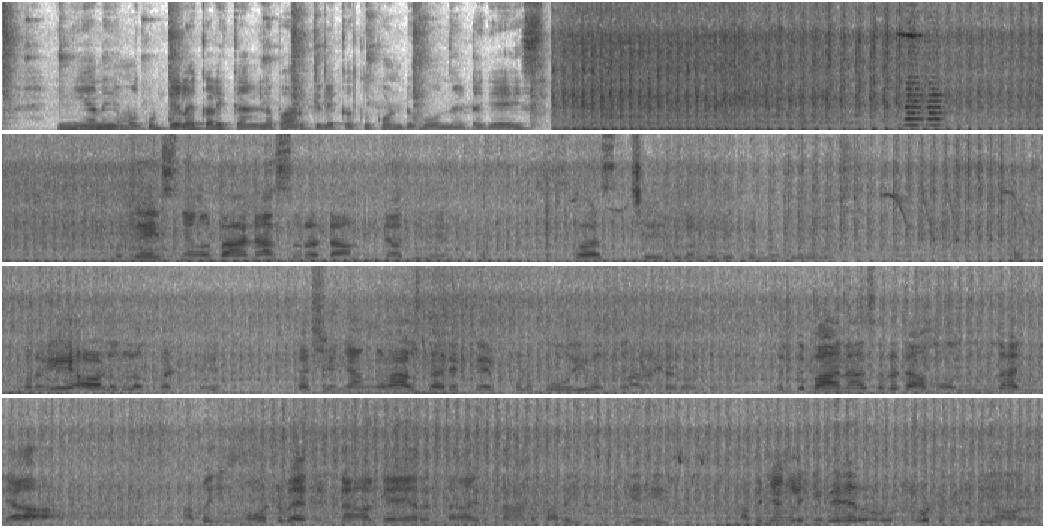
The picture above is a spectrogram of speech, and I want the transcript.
ഇനിയാണ് നമ്മൾ കുട്ടികളെ കളിക്കാനുള്ള പാർക്കിലേക്കൊക്കെ കൊണ്ടുപോകുന്നത് കേട്ടോ ഗേസ് ഗേസ് ഞങ്ങൾ ബാനാസുറ ഡാം പാസ് ചെയ്തുകൊണ്ടിരിക്കുന്നു ഗേസ് കുറേ ആളുകളൊക്കെ ഉണ്ട്. പക്ഷെ ഞങ്ങൾ ആൾക്കാരൊക്കെ എപ്പോഴും പോയി വന്ന് കണ്ടതുകൊണ്ട് എനിക്ക് ബാനാസുര ഡാം ഒന്നല്ല. അപ്പം ഇങ്ങോട്ട് വരണ്ട കയറണ്ട എന്നാണ് പറയുന്നത് ഗേസ്. അപ്പം ഞങ്ങൾ ഇനി വേറെ റൂട്ടിലോട്ട് വിടുകയാണ്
